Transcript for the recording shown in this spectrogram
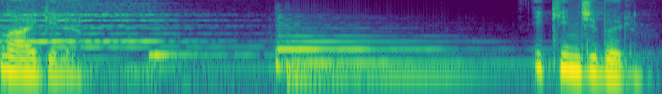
Nargile İkinci Bölüm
